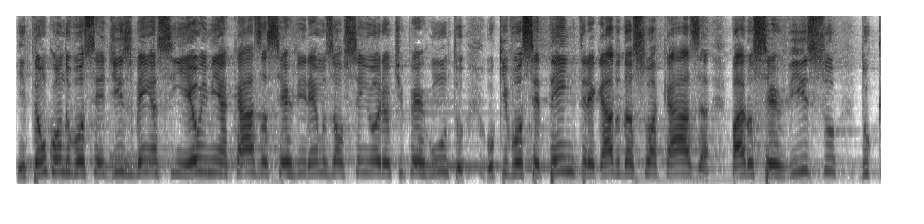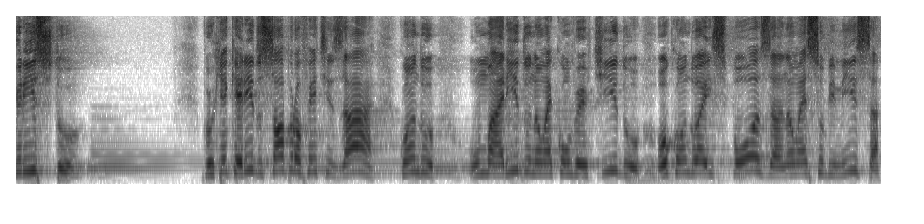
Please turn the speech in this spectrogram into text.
Então, quando você diz bem assim, eu e minha casa serviremos ao Senhor, eu te pergunto, o que você tem entregado da sua casa para o serviço do Cristo? Porque, querido, só profetizar quando o marido não é convertido ou quando a esposa não é submissa,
